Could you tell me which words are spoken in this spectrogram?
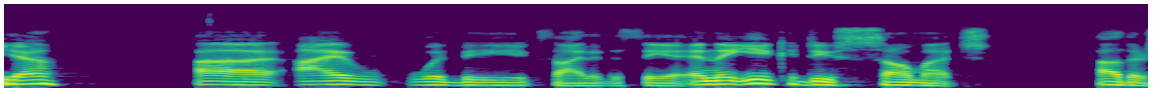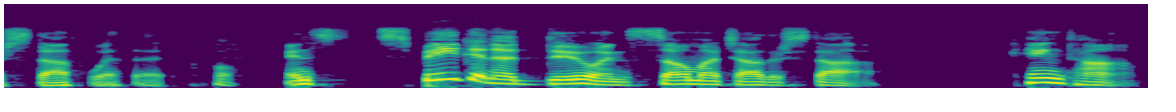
Yeah. Uh, I would be excited to see it. And that you could do so much other stuff with it. And speaking of doing so much other stuff, King Tom,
